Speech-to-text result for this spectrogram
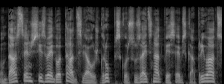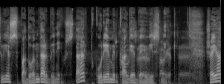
un tās cenšas izveidot tādas ļaužu grupas, kuras uzaicināt pie sevis kā privātus viesus padomju darbiniekus, starp kuriem ir KGB virsnieki. Šajā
